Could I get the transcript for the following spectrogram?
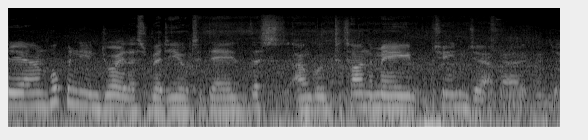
Yeah, I'm hoping you enjoy this video today. This I'm going to turn the main, change it about, and yeah.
